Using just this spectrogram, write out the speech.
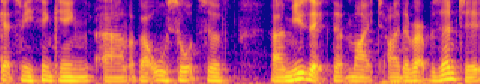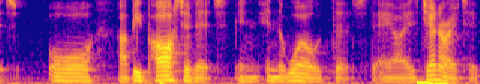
gets me thinking um, about all sorts of uh, music that might either represent it or uh, be part of it in, in the world that the AI has generated.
